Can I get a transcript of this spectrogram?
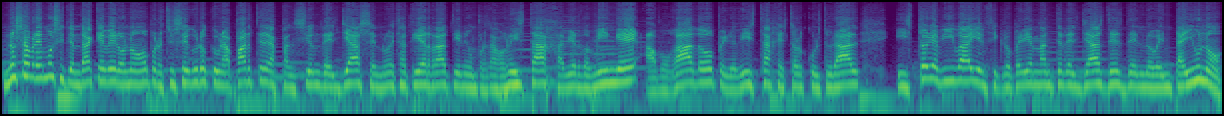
No sabremos si tendrá que ver o no, pero estoy seguro que una parte de la expansión del jazz en nuestra tierra tiene un protagonista, Javier Domínguez, abogado, periodista, gestor cultural, historia viva y enciclopedia andante del jazz desde el 91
